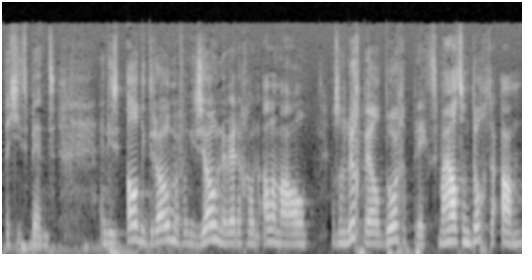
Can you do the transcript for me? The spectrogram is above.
dat je iets bent. En die, al die dromen van die zonen werden gewoon allemaal als een luchtbel doorgeprikt. Maar hij had een dochter, Anne.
